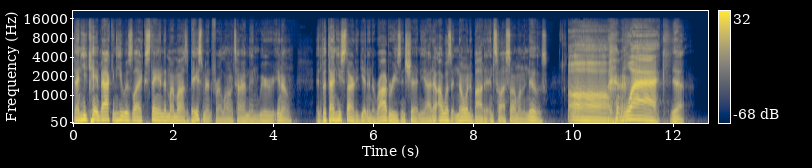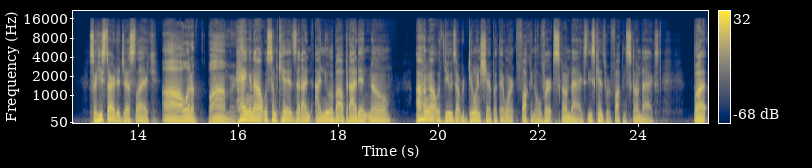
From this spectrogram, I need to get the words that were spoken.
Then he came back and he was like staying in my mom's basement for a long time, and we are you know, and, but then he started getting into robberies and shit, and yeah, I, I wasn't knowing about it until I saw him on the news. oh, whack. Yeah, so he started just like Oh, what a bummer. hanging out with some kids that I, I knew about, but I didn't know. I hung out with dudes that were doing shit, but they weren't fucking overt scumbags. These kids were fucking scumbags. But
